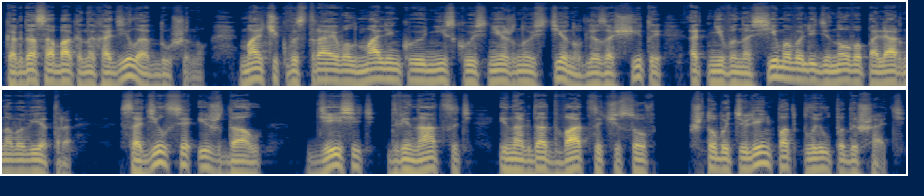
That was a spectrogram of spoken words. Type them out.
Когда собака находила отдушину, мальчик выстраивал маленькую низкую снежную стену для защиты от невыносимого ледяного полярного ветра, садился и ждал десять, двенадцать, иногда двадцать часов, чтобы тюлень подплыл подышать.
